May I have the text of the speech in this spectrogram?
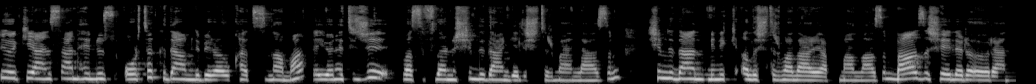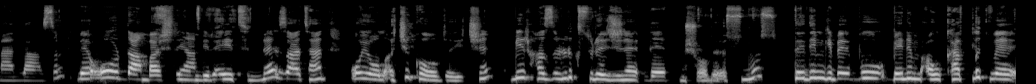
diyor ki yani sen henüz orta kıdemli bir avukatsın ama e, yönetici vasıflarını şimdiden geliştirmen lazım. Şimdiden minik alıştırmalar yapman lazım. Bazı şeyleri öğrenmen lazım ve oradan başlayan bir eğitimle zaten o yol açık olduğu için bir hazırlık sürecine de etmiş oluyorsunuz. Dediğim gibi bu benim avukatlık ve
